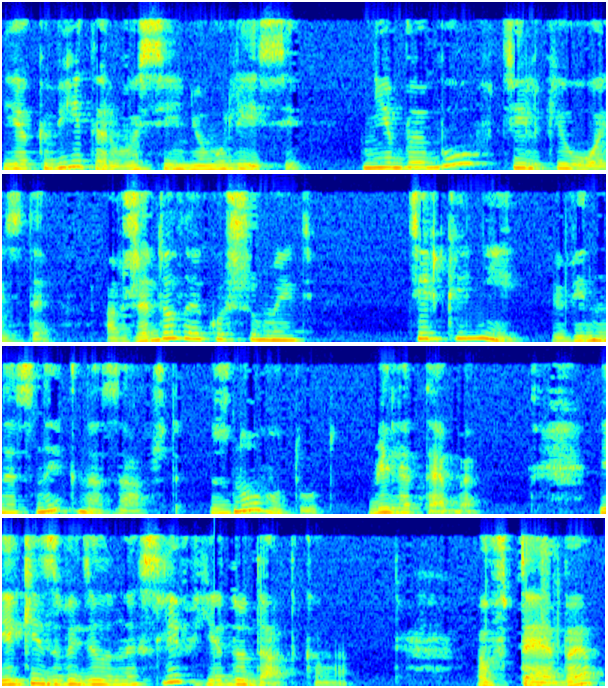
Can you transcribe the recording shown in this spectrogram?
як вітер в осінньому лісі, ніби був тільки ось де, а вже далеко шумить. Тільки ні, він не зник назавжди, знову тут, біля тебе. Які з виділених слів є додатками? В тебе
